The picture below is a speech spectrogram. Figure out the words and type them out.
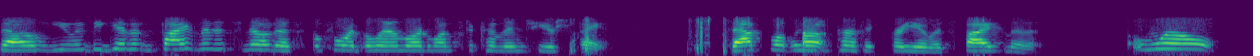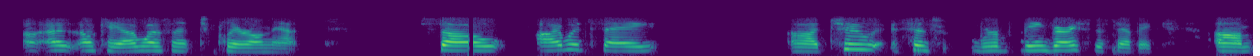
So you would be given five minutes notice before the landlord wants to come into your space. That's what would Uh, be perfect for you is five minutes. well uh, I- okay i wasn't clear on that so i would say uh two since we're being very specific um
